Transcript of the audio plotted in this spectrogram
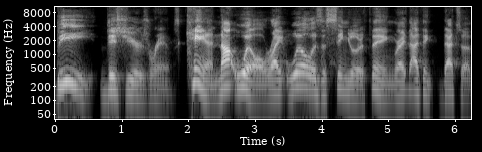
be this year's Rams? Can, not will, right? Will is a singular thing, right? I think that's a,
